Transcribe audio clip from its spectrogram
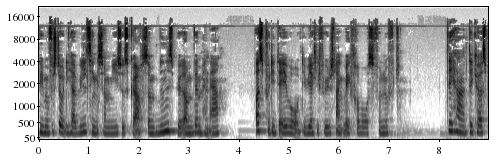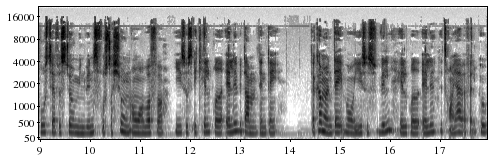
Vi må forstå de her vilde ting, som Jesus gør, som vidnesbyrd om, hvem han er. Også på de dage, hvor det virkelig føles langt væk fra vores fornuft. Det her, det kan også bruges til at forstå min vens frustration over, hvorfor Jesus ikke helbreder alle ved dammen den dag. Der kommer en dag, hvor Jesus vil helbrede alle, det tror jeg i hvert fald på.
